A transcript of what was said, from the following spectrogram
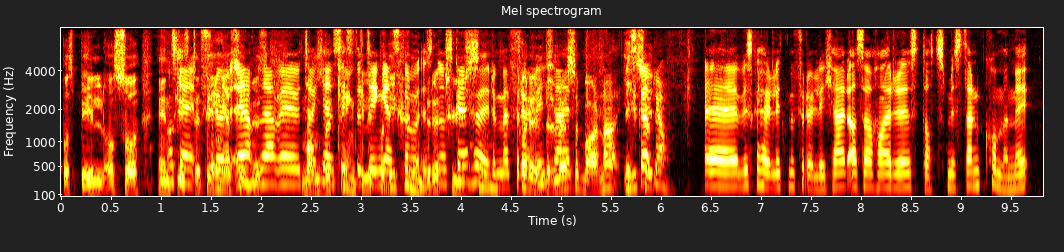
på spill. Og så en okay, siste ting. Jeg synes ja, man bør tenke litt på de 100 000 foreldreløse barna i Syria. Eh, vi skal høre litt med Frølich her. Altså, har statsministeren kommet med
